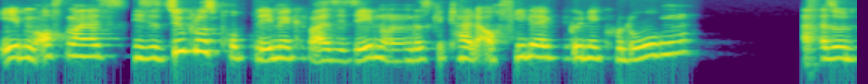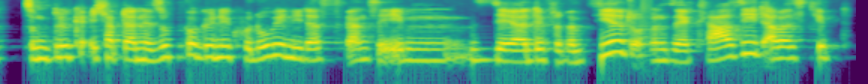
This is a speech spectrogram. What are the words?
eben oftmals diese Zyklusprobleme quasi sehen und es gibt halt auch viele Gynäkologen, also zum Glück, ich habe da eine super Gynäkologin, die das Ganze eben sehr differenziert und sehr klar sieht. Aber es gibt,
